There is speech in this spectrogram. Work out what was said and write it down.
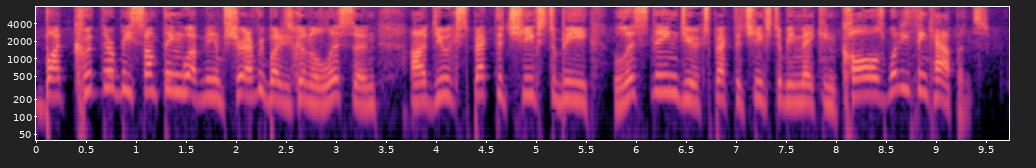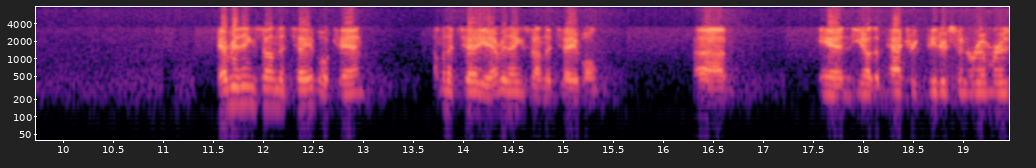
But could there be something? I mean, I'm sure everybody's going to listen. Uh, do you expect the Chiefs to be listening? Do you expect the Chiefs to be making calls? What do you think happens? Everything's on the table, Ken. I'm going to tell you, everything's on the table. Uh, and, you know, the Patrick Peterson rumors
